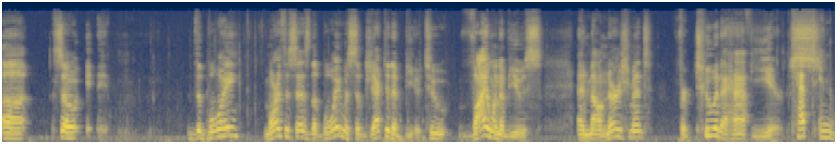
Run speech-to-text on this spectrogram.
uh so it- it- the boy martha says the boy was subjected abu- to violent abuse and malnourishment for two and a half years Kept in the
